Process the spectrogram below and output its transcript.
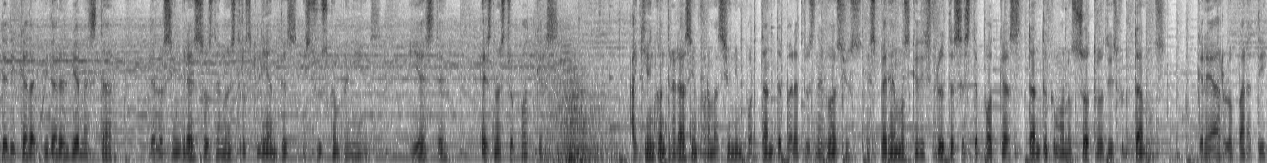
dedicada a cuidar el bienestar de los ingresos de nuestros clientes y sus compañías. Y este es nuestro podcast. Aquí encontrarás información importante para tus negocios. Esperemos que disfrutes este podcast tanto como nosotros disfrutamos crearlo para ti.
